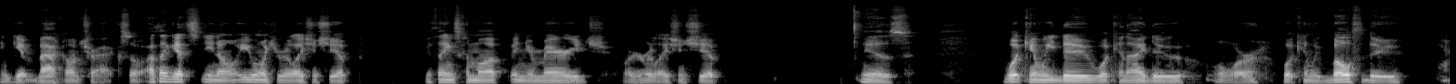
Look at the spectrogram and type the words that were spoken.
and get back on track? So I think it's, you know, even with your relationship, if things come up in your marriage or your relationship, is what can we do? What can I do? Or what can we both do Yeah.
